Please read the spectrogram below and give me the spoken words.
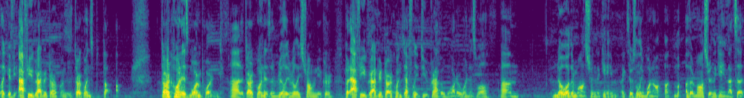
like if after you grab your dark one, because the dark one's dark one is more important. Uh, the dark one is a really, really strong nuker. But after you grab your dark one, definitely do grab a water one as well. Um, no other monster in the game. Like there's only one other monster in the game. That's a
